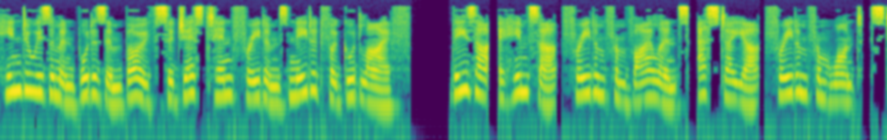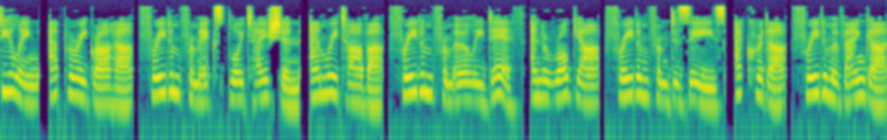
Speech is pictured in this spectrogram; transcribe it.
Hinduism and Buddhism both suggest ten freedoms needed for good life. These are, ahimsa freedom from violence, asteya freedom from want, stealing, aparigraha freedom from exploitation, amritava freedom from early death, and arogya freedom from disease, akrodha freedom of anger,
